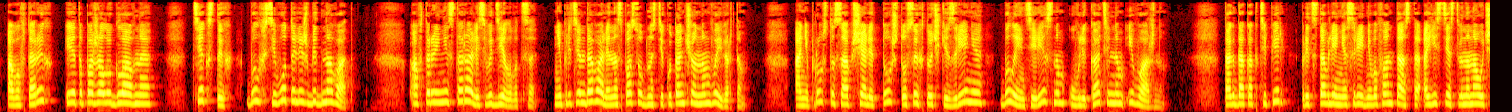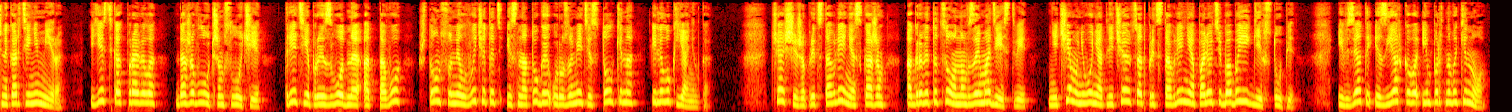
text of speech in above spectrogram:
А во-вторых, и это, пожалуй, главное, текст их был всего-то лишь бедноват. Авторы не старались выделываться, не претендовали на способности к утонченным вывертам. Они просто сообщали то, что с их точки зрения было интересным, увлекательным и важным. Тогда как теперь представление среднего фантаста о естественно-научной картине мира есть, как правило, даже в лучшем случае, третье производное от того, что он сумел вычитать и с натугой уразуметь из Толкина или Лукьяненко. Чаще же представления, скажем, о гравитационном взаимодействии ничем у него не отличаются от представления о полете Бабы-Яги в ступе и взяты из яркого импортного кино.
